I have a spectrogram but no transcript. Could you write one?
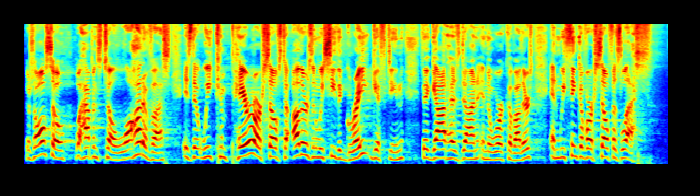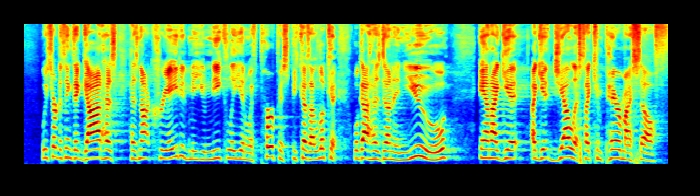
There's also what happens to a lot of us is that we compare ourselves to others and we see the great gifting that God has done in the work of others, and we think of ourselves as less. We start to think that God has, has not created me uniquely and with purpose because I look at what God has done in you and I get, I get jealous. I compare myself.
